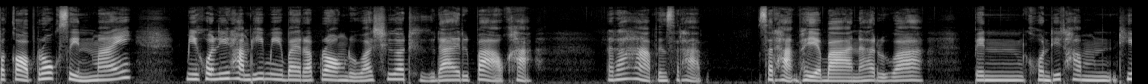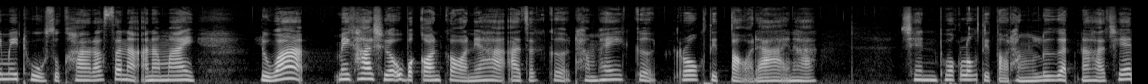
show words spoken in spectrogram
ประกอบโรคศิลป์ไหม มีคนที่ทำที่มีใบรับรองหรือว่าเชื่อถือได้หรือเปล่าค่ะ และถ้าหากเป็นสถานสถานพยาบาลนะคะหรือว่าเป็นคนที่ทำที่ไม่ถูกสุขลักษณะอนามัย หรือว่าไม่ฆ่าเชื้ออุปกรณ์ก่อนเนี่ยค่ะ อาจจะเกิดทำให้เกิดโรคติดต่อได้นะคะ เช่น พวกโรคติดต่อทางเลือดนะคะ เช่น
